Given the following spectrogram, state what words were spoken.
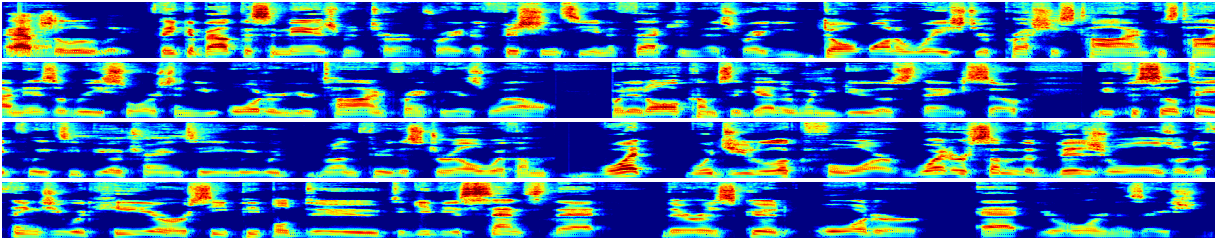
Um, Absolutely. Um, think about this in management terms, right? Efficiency and effectiveness, right? You don't want to waste your precious time because time is a resource and you order your time, frankly, as well. But it all comes together when you do those things. So we facilitate fleet CPO training team. We would run through this drill with them. What would you look for? What are some of the visuals or the things you would hear or see people do to give you a sense that there is good order at your organization?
